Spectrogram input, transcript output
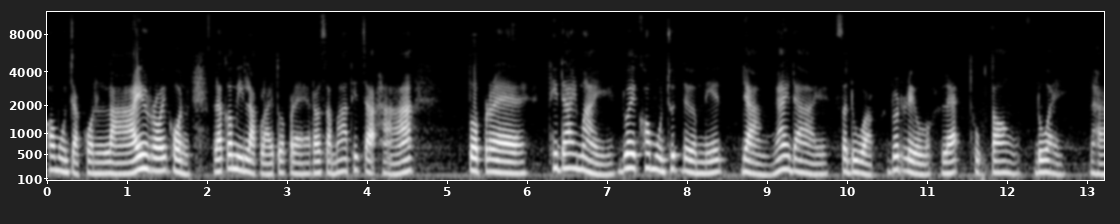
ข้อมูลจากคนหลายร้อยคน แล้วก็มีหลากหลายตัวแปร เราสามารถที่จะหาตัวแปรที่ได้ใหม่ด้วยข้อมูลชุดเดิมนี้อย่างง่ายดาย สะดวกรวดเร็วและถูกต้องด้วยนะคะ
